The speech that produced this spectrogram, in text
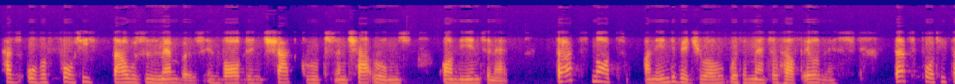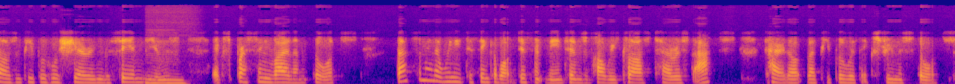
has over 40,000 members involved in chat groups and chat rooms on the internet. That's not an individual with a mental health illness. That's 40,000 people who are sharing the same views, mm. expressing violent thoughts. That's something that we need to think about differently in terms of how we class terrorist acts carried out by people with extremist thoughts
